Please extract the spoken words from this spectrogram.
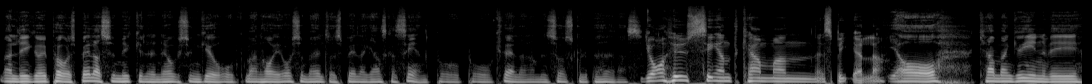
man ligger ju på och spelar så mycket det någonsin går och man har ju också möjlighet att spela ganska sent på, på kvällen om det så skulle behövas. Ja, hur sent kan man spela? Ja, kan man gå in vid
